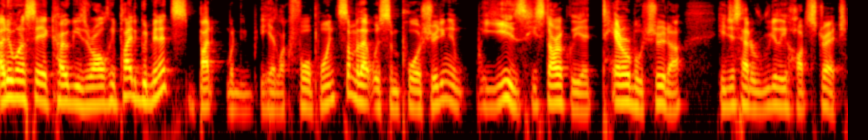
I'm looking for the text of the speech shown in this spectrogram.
I do want to see Okogie's role. He played good minutes, but he had like four points. Some of that was some poor shooting, and he is historically a terrible shooter. He just had a really hot stretch.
